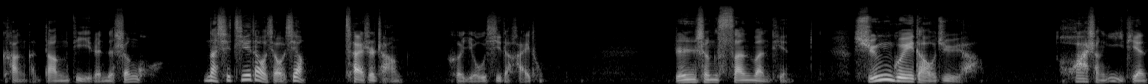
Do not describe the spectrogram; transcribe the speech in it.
看看当地人的生活，那些街道小巷、菜市场和游戏的孩童。人生三万天，循规蹈矩啊，花上一天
